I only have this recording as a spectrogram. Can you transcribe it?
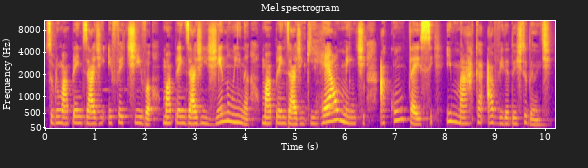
sobre uma aprendizagem efetiva, uma aprendizagem genuína, uma aprendizagem que realmente acontece e marca a vida do estudante.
